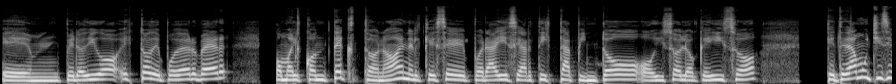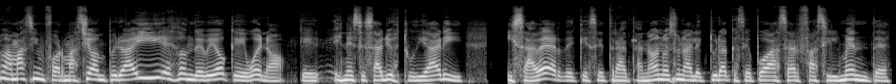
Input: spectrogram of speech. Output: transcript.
Em, pero digo, esto de poder ver como el contexto, ¿no? En el que ese, por ahí ese artista pintó o hizo lo que hizo, que te da muchísima más información, pero ahí es donde veo que, bueno, que es necesario estudiar y, y saber de qué se trata, ¿no? No es una lectura que se pueda hacer fácilmente.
